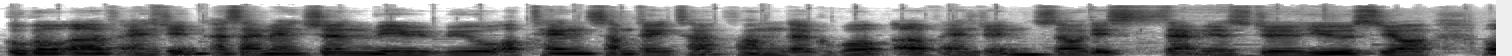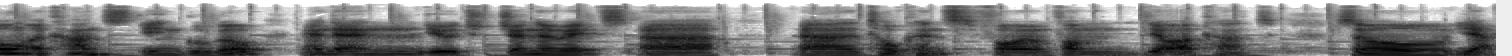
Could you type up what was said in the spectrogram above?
Google Earth Engine. As I mentioned, we will obtain some data from the Google Earth Engine. So this step is to use your own accounts in Google and then you generate uh, uh, tokens from, from your account. So yeah,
